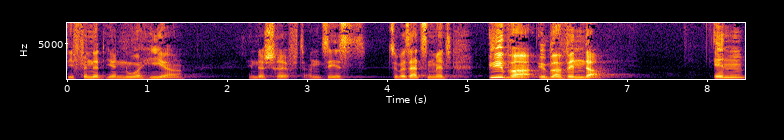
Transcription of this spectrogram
die findet ihr nur hier in der Schrift. Und sie ist zu übersetzen mit Über-Überwinder in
